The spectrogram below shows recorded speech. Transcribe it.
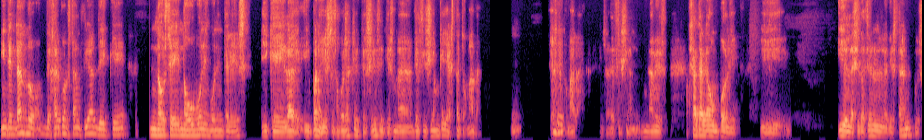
intentando dejar constancia de que no, se, no hubo ningún interés y que, la, y bueno, y estas son cosas que, se dicen, que es una decisión que ya está tomada. Ya está tomada esa decisión. Una vez se ha cargado un poli y y en la situación en la que están, pues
